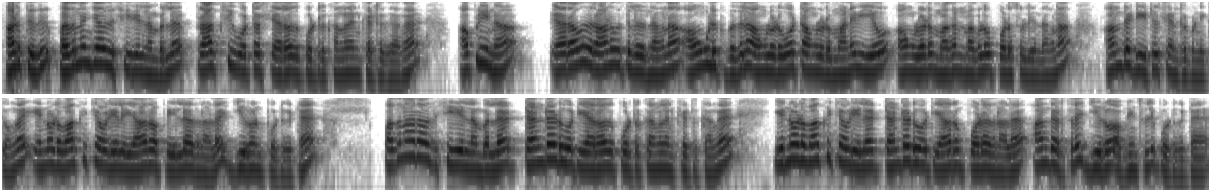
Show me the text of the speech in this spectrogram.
அடுத்தது பதினஞ்சாவது சீரியல் நம்பரில் ப்ராக்ஸி ஓட்டர்ஸ் யாராவது போட்டிருக்காங்களான்னு கேட்டிருக்காங்க. அப்படின்னா யாராவது இராணுவத்தில் இருந்தாங்கன்னா அவங்களுக்கு பதிலாக அவங்களோட ஓட்டு அவங்களோட மனைவியோ அவங்களோட மகன் மகளோ போட சொல்லியிருந்தாங்கன்னா அந்த டீட்டெயில்ஸ் என்ட்ரு பண்ணிக்கோங்க. என்னோடய வாக்குச்சாவடியில் யாரும் அப்படி இல்லாதனால ஜீரோன்னு போட்டுக்கிட்டேன். பதினாறாவது சீரியல் நம்பரில் டெண்டர்டு ஓட்டு யாராவது போட்டிருக்காங்களான்னு கேட்டிருக்காங்க. என்னோடய வாக்குச்சாவடியில் டெண்டர்டு ஓட்டு யாரும் போடாதனால அந்த இடத்துல ஜீரோ அப்படின்னு சொல்லி போட்டுக்கிட்டேன்.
